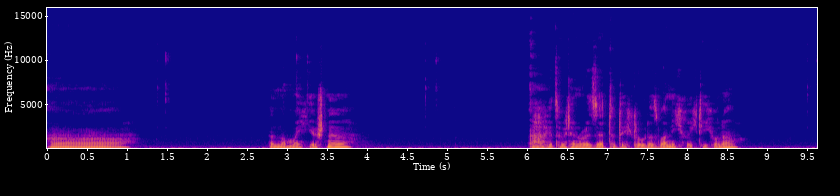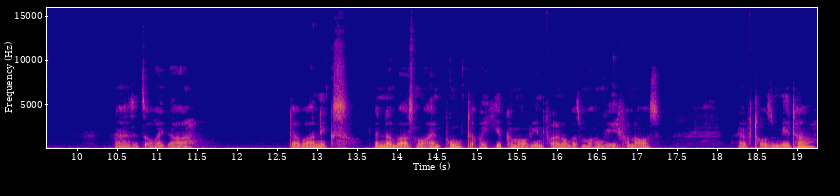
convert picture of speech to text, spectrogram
Äh, dann nochmal hier schnell. Ach, jetzt habe ich den resettet. Ich glaube, das war nicht richtig, oder? Na, ist jetzt auch egal. Da war nix. Wenn, dann war es nur ein Punkt. Aber hier können wir auf jeden Fall noch was machen, gehe ich von aus. 11.000 Meter.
